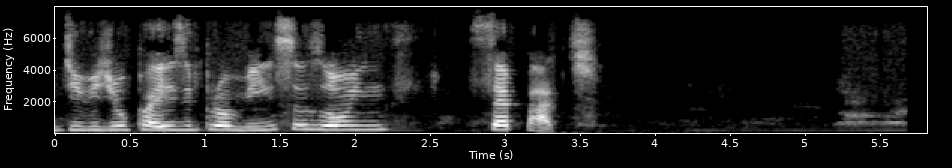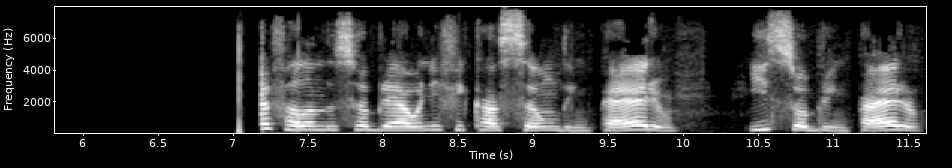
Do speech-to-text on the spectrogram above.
dividiu o país em províncias ou em sepat. Falando sobre a unificação do império e sobre o império,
